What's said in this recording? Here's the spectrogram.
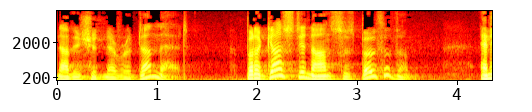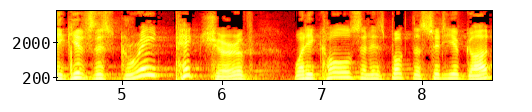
Now, they should never have done that. But Augustine answers both of them. And he gives this great picture of what he calls in his book, The City of God,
